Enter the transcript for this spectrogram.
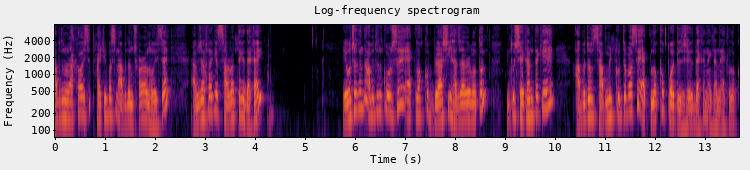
আবেদন রাখা হয়েছে থার্টি পার্সেন্ট আবেদন সরানো হয়েছে। আমি যদি আপনাকে সার্ভার থেকে দেখাই, এবছর কিন্তু আবেদন করছে এক লক্ষ বিরাশি হাজারের মতন, কিন্তু সেখান থেকে আবেদন সাবমিট করতে পারছে এক লক্ষ পঁয়তাল্লিশ হাজার। দেখেন এখানে এক লক্ষ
